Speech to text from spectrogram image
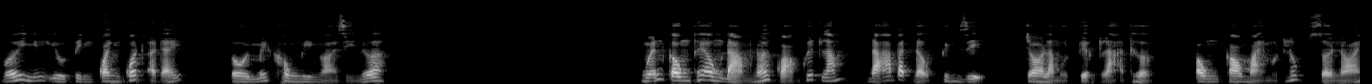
với những yêu tinh quanh quất ở đấy, tôi mới không nghi ngờ gì nữa. Nguyễn Công thấy ông đảm nói quả quyết lắm, đã bắt đầu kinh dị, cho là một việc lạ thường. Ông cau mày một lúc rồi nói.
